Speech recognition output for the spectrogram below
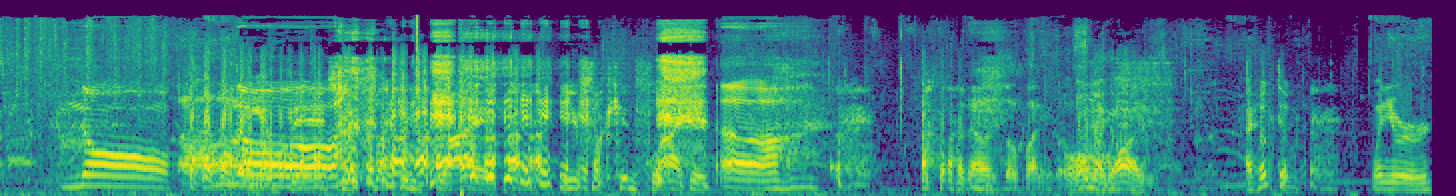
detected. Oh, no! no! you fucking fly. Oh. that was so funny. Oh my oh. god. I hooked him when you were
